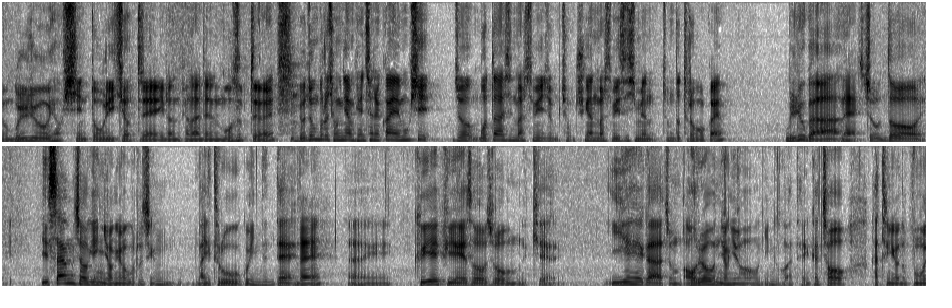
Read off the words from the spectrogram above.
요 물류 혁신 또 우리 기업들의 이런 변화되는 모습들 음. 요 정도로 정리하면 괜찮을까요? 혹시 저 못다 하신 말씀이 좀, 좀 중요한 말씀이 있으시면 좀 더 들어볼까요? 물류가 네. 좀더 일상적인 영역으로 지금 많이 들어오고 있는데 네. 에, 그에 비해서 좀 이렇게 이해가 좀 어려운 영역인 것 같아요. 그러니까 저 같은 경우는 부모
